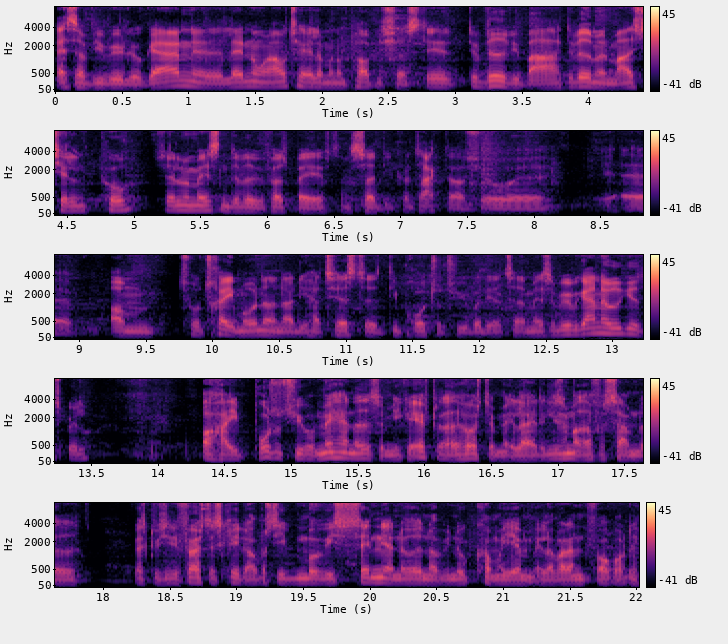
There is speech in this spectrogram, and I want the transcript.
Altså, vi vil jo gerne uh, nogle aftaler med nogle publishers. Det, det ved vi bare. Det ved man meget sjældent på selve messen. Det ved vi først bagefter. Så de kontakter os jo uh, uh, om to-tre måneder, når de har testet de prototyper, de har taget med. Så vi vil gerne have udgivet et spil. Og har I prototyper med hernede, som I kan efterlade hos dem, eller er det ligesom meget at få samlet hvad skal vi sige, det første skridt op og sige, må vi sende jer noget, når vi nu kommer hjem, eller hvordan foregår det?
